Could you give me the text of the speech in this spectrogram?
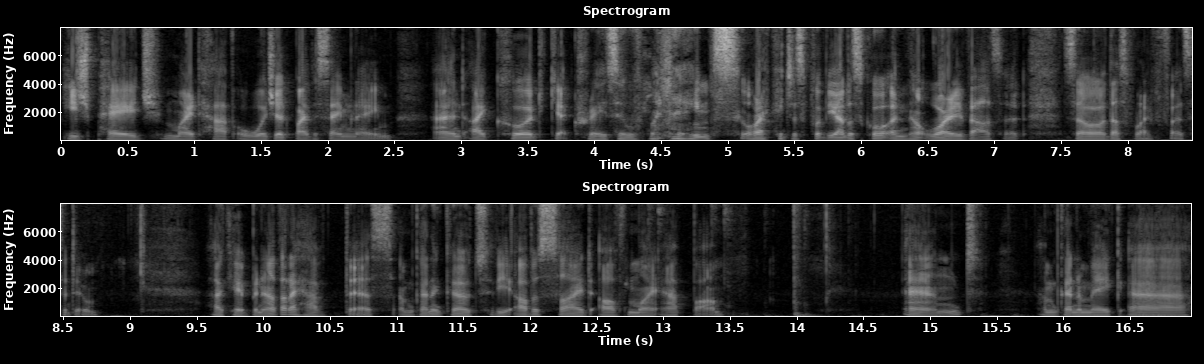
each page might have a widget by the same name. And I could get creative with my names, or I could just put the underscore and not worry about it. So that's what I prefer to do. Okay, but now that I have this, I'm going to go to the other side of my app bar and I'm going to make a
